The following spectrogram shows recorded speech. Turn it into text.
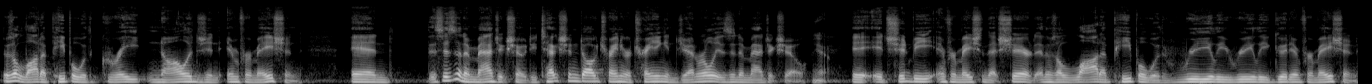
there's a lot of people with great knowledge and information. And this isn't a magic show. Detection dog training or training in general isn't a magic show. Yeah. It, it should be information that's shared. And there's a lot of people with really, really good information.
